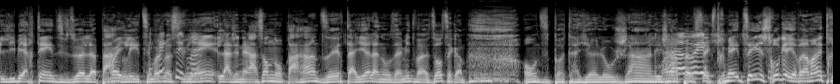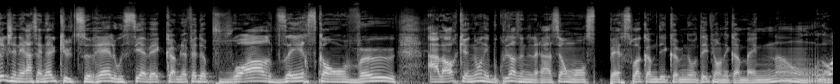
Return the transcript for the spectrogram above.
liberté individuelle de parler. Oui. Tu sais, Moi, je me souviens, la génération de nos parents dire ta gueule à nos amis devant eux autres, c'est comme on dit pas ta gueule aux gens, les gens Ah peuvent oui. s'exprimer. Tu sais, je trouve qu'il y a vraiment un truc générationnel culturel aussi avec comme le fait de pouvoir dire ce qu'on veut, alors que nous, on est beaucoup dans une génération où on se perçoit comme des communautés, puis on est comme ben non, on Wow,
